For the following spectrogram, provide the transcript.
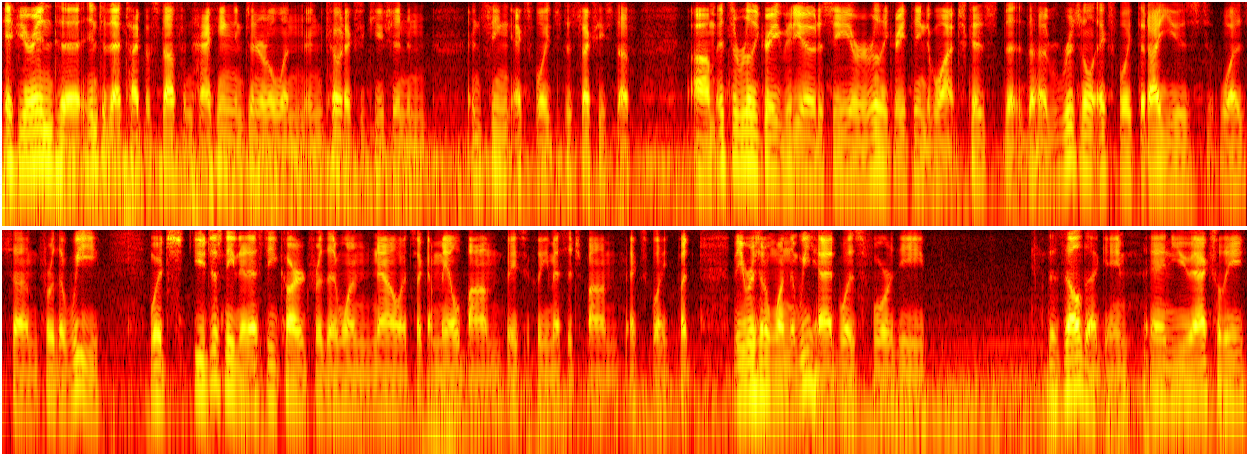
if you're into into that type of stuff and hacking in general and, and code execution and and seeing exploits, the sexy stuff, um, it's a really great video to see or a really great thing to watch because the the original exploit that I used was um, for the Wii, which you just need an SD card for the one now. It's like a mail bomb, basically message bomb exploit. But the original one that we had was for the the Zelda game, and you actually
